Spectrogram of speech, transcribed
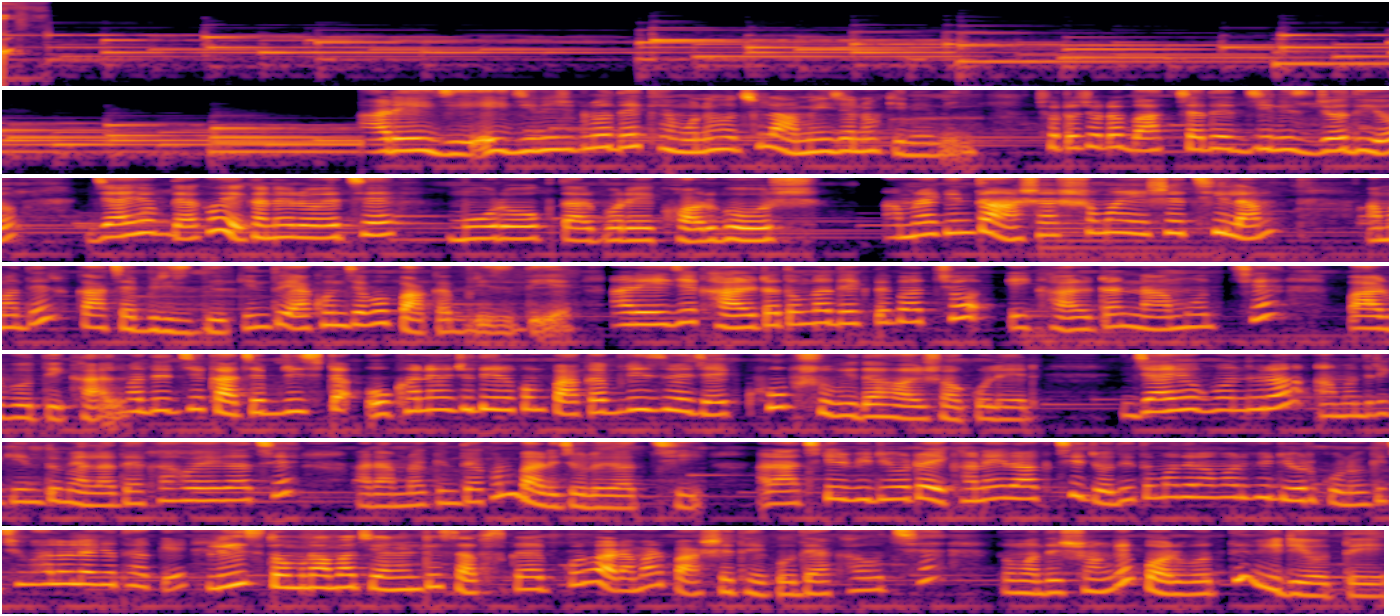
আর এই যে, এই জিনিসগুলো দেখে মনে হচ্ছিল আমিই যেন কিনে নিই। ছোট ছোট বাচ্চাদের জিনিস যদিও। যাই হোক, দেখো, এখানে রয়েছে মোরগ, তারপরে খরগোশ। আমরা কিন্তু আসার সময় এসেছিলাম আমাদের কাঁচা ব্রিজ দিয়ে, কিন্তু এখন যাব পাকা ব্রিজ দিয়ে। আর এই যে খালটা তোমরা দেখতে পাচ্ছ, এই খালটার নাম হচ্ছে পার্বতী খাল। আমাদের যে কাঁচা ব্রিজটা, ওখানেও যদি এরকম পাকা ব্রিজ হয়ে যায়, খুব সুবিধা হয় সকলের। যাই হোক বন্ধুরা, আমাদের কিন্তু মেলা দেখা হয়ে গেছে আর আমরা কিন্তু এখন বাড়ি চলে যাচ্ছি। আর আজকের ভিডিওটা এখানেই রাখছি। যদি তোমাদের আমার ভিডিওর কোনো কিছু ভালো লেগে থাকে প্লিজ তোমরা আমার চ্যানেলটি সাবস্ক্রাইব করো আর আমার পাশে থেকো। দেখা হচ্ছে তোমাদের সঙ্গে পরবর্তী ভিডিওতে।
